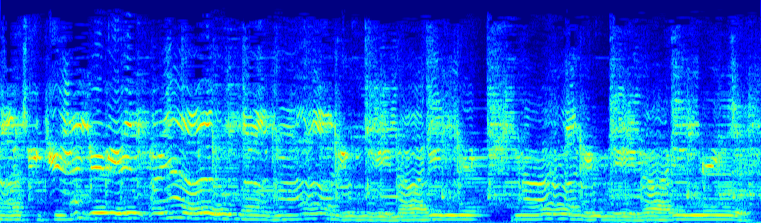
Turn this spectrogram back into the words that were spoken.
Ayağı Çekirgenin ayağında narinli, narinli, narinli, narinli.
